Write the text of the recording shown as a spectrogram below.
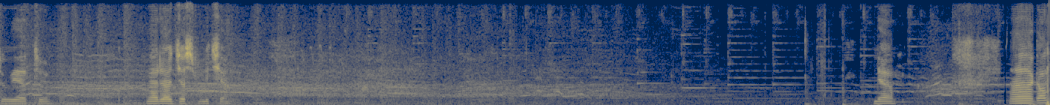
Two, yeah, two. No, they're just militia. yeah. Uh, guys,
